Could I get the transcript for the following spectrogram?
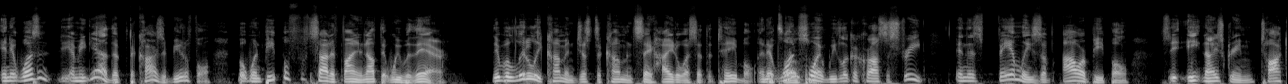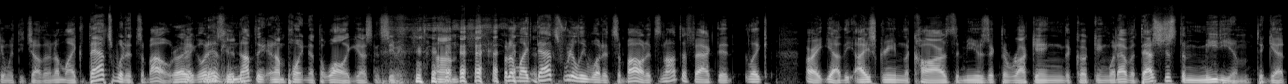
And it wasn't. I mean, yeah, the, the cars are beautiful, but when people started finding out that we were there, they were literally coming just to come and say hi to us at the table. And That's at one awesome. point, we look across the street and there's families of our people eating ice cream, talking with each other. And I'm like, that's what it's about. Right, I go, it no has kidding. nothing. And I'm pointing at the wall. You guys can see me. Um, but I'm like, that's really what it's about. It's not the fact that, like, all right, yeah, the ice cream, the cars, the music, the rucking, the cooking, whatever. That's just a medium to get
